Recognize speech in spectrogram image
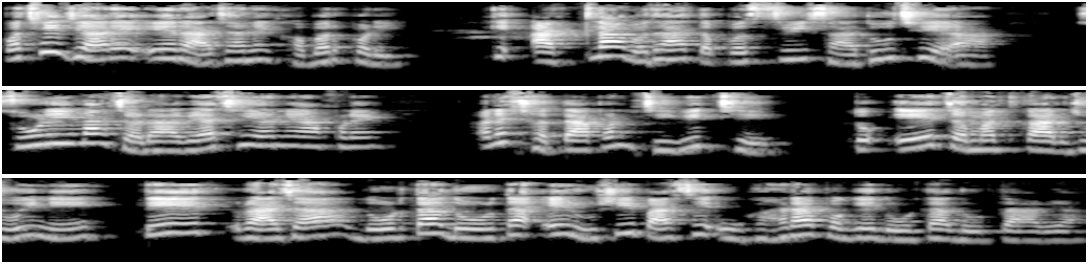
પછી જ્યારે એ રાજાને ખબર પડી કે આટલા બધા તપસ્વી સાધુ છે આ, સૂળીમાં ચડાવ્યા છે અને આપણે, અને છતાં પણ જીવિત છે, તો એ ચમત્કાર જોઈને તે રાજા દોડતા દોડતા એ ઋષિ પાસે ઉઘાડા પગે દોડતા દોડતા આવ્યા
